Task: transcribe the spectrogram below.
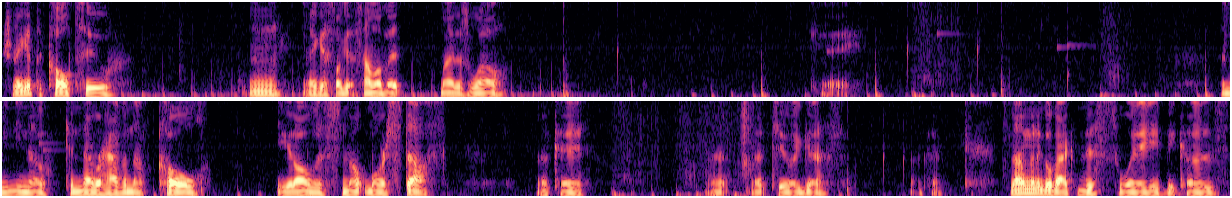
Should I get the coal too? Hmm, I guess I'll get some of it. Might as well. I mean, you know, can never have enough coal. You could always smelt more stuff. Okay. That, that too, I guess. Okay. So now I'm going to go back this way because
